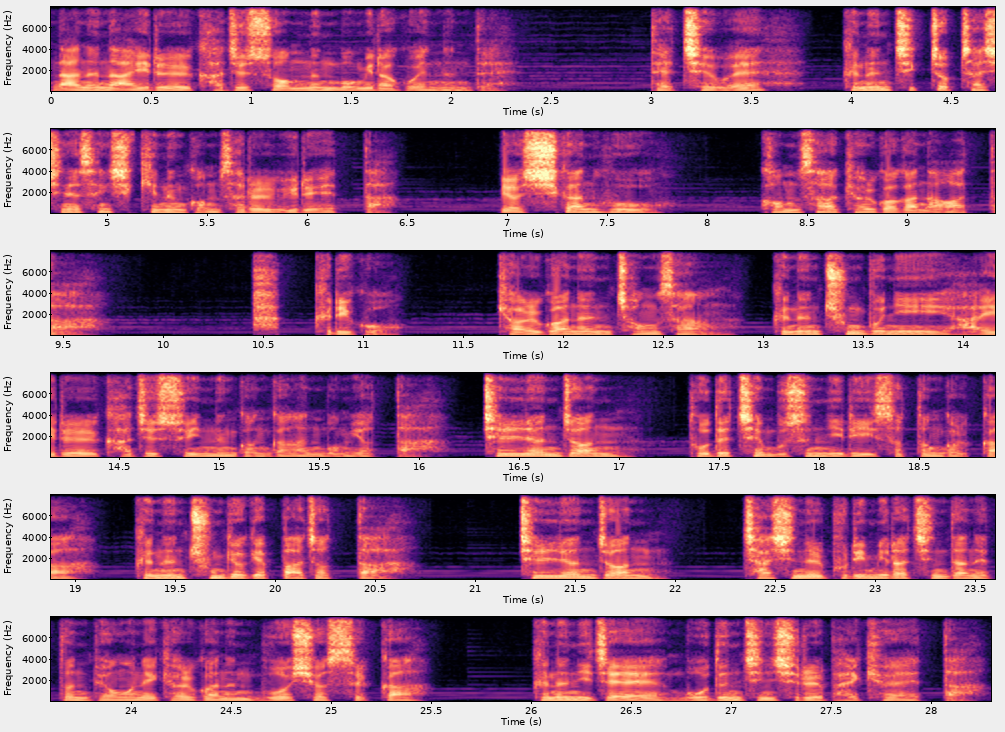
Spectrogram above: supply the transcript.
나는 아이를 가질 수 없는 몸이라고 했는데 대체 왜? 그는 직접 자신의 생시키는 검사를 의뢰했다. 몇 시간 후 검사 결과가 나왔다. 하, 그리고 결과는 정상. 그는 충분히 아이를 가질 수 있는 건강한 몸이었다. 7년 전 도대체 무슨 일이 있었던 걸까? 그는 충격에 빠졌다. 7년 전 자신을 불임이라 진단했던 병원의 결과는 무엇이었을까? 그는 이제 모든 진실을 밝혀야 했다.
